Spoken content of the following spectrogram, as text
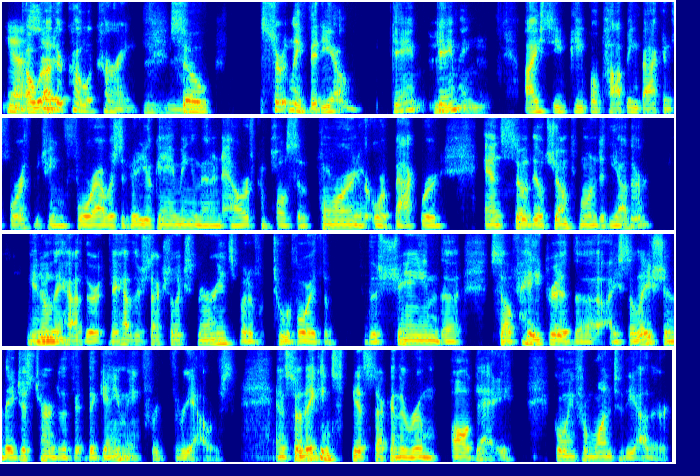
Yeah. Oh, so, other co-occurring. Mm-hmm. So certainly video game gaming. Mm-hmm. I see people popping back and forth between four hours of video gaming and then an hour of compulsive porn or, or backward. And so they'll jump from one to the other. You know, Mm. they have their they have their sexual experience, but if, to avoid the the shame, the self hatred, the isolation, they just turn to the, the gaming for three hours, and so they Mhm. can get stuck in the room all day, going from one to the other.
